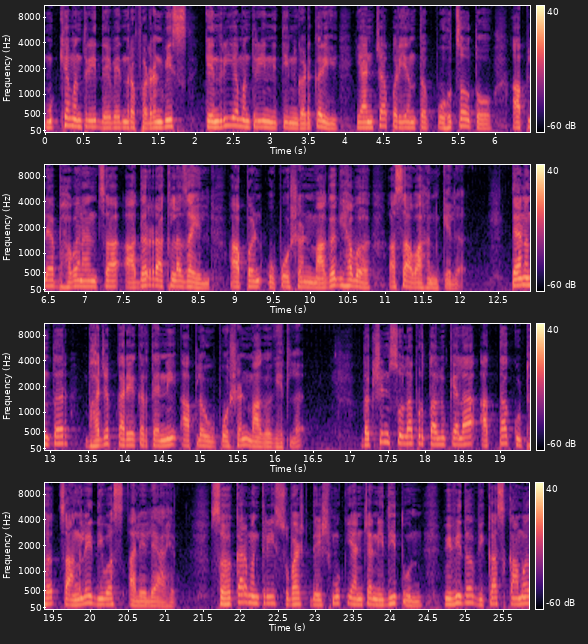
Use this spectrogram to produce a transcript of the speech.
मुख्यमंत्री देवेंद्र फडणवीस केंद्रीय मंत्री नितीन गडकरी यांच्यापर्यंत पोहोचवतो आपल्या भावनांचा आदर राखला जाईल आपण उपोषण मागं घ्यावं असं आवाहन केलं. त्यानंतर भाजप कार्यकर्त्यांनी आपलं उपोषण मागं घेतलं. दक्षिण सोलापूर तालुक्याला आत्ता कुठं चांगले दिवस आलेले आहेत? सहकार मंत्री सुभाष देशमुख यांच्या निधीतून विविध विकास कामं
